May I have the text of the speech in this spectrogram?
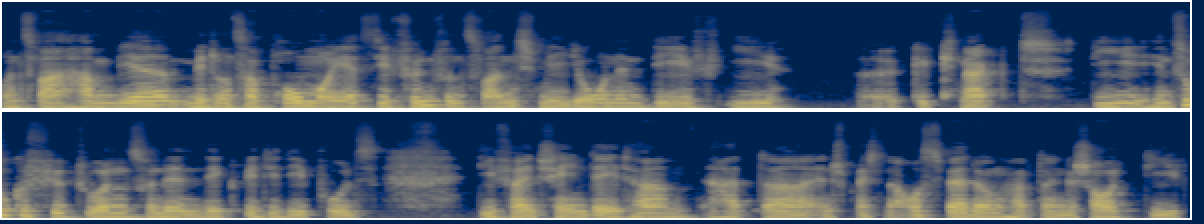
und zwar haben wir mit unserer Promo jetzt die 25 Millionen DFI äh, geknackt, die hinzugefügt wurden zu den Liquidity Pools. DeFi Chain Data hat da entsprechende Auswertungen, hat dann geschaut, die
